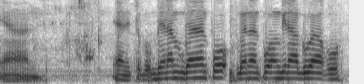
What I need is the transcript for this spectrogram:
ayan. Yan ito po. Ganan, ganan po ganan po ang ginagawa ko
